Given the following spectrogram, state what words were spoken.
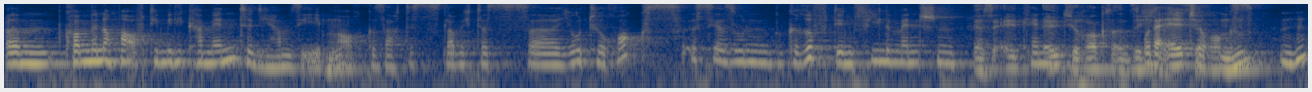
Ähm, kommen wir nochmal auf die Medikamente, die haben Sie eben mhm. auch gesagt. Das ist, glaube ich, das äh, Jotyrox ist ja so ein Begriff, den viele Menschen also El kennen. L-Tyrox an sich. Oder L-Tyrox. Mhm. Mhm.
